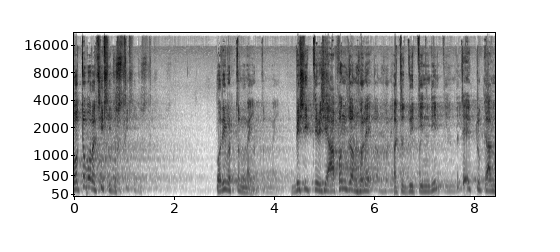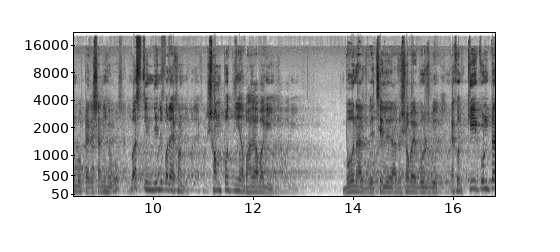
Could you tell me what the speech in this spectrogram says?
কত বড় চিঠি পরিবর্তন নাই। বেশিতে বেশি আপনজন হলে হয়তো দুই, তিন দিন একটু কানবো প্যারেশানি হব। বাস তিন দিন পরে এখন সম্পদ নিয়ে ভাগাভাগি। বোন আসবে ছেলের আর সবাই বসবে। এখন কে কোনটা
